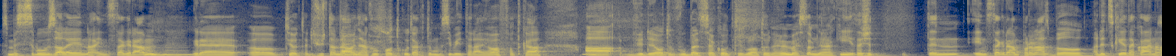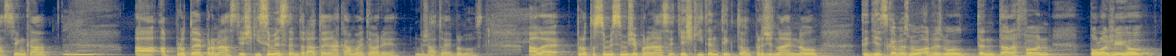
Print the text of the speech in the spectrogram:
jsme si sebou vzali na Instagram, mm-hmm. kde, uh, tyjo, když už tam dává nějakou fotku, tak to musí být teda jeho fotka. A video to vůbec, jako ty vole, to nevím, jestli tam nějaký. Takže ten Instagram pro nás byl a vždycky je taková nástěnka. Mm-hmm. A, a proto je pro nás těžký, si myslím, teda to je nějaká moje teorie, možná to je blbost, ale proto si myslím, že pro nás je těžký ten TikTok, protože najednou ty děcka vezmou a vezmou ten telefon, položí ho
